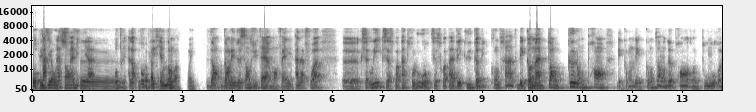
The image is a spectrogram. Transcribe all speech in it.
au, plaisir au sens, familial. Euh, alors au plaisir dans, oui. dans, dans, les deux sens du terme en fait, à la fois euh, que ça, oui, que ça soit pas trop lourd, que ce soit pas vécu comme une contrainte, mais comme un temps que l'on prend, mais qu'on est content de prendre pour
